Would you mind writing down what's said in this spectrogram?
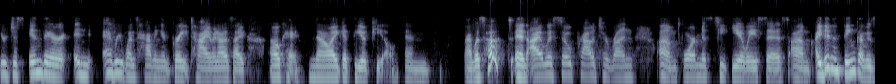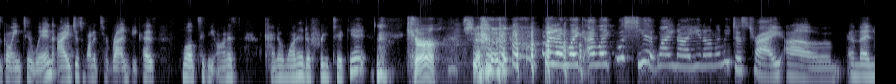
you're just in there and everyone's having a great time. And I was like, okay, now I get the appeal. And I was hooked, and I was so proud to run um, for Miss Tiki Oasis. Um, I didn't think I was going to win. I just wanted to run because, well, to be honest, I kind of wanted a free ticket. Sure. but I'm like, I'm like, well, shit, why not? You know, let me just try. Um, and then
